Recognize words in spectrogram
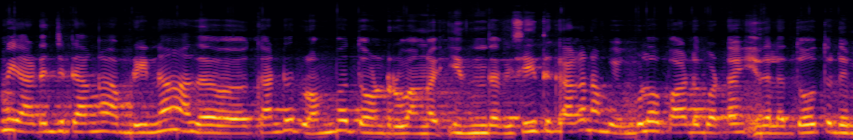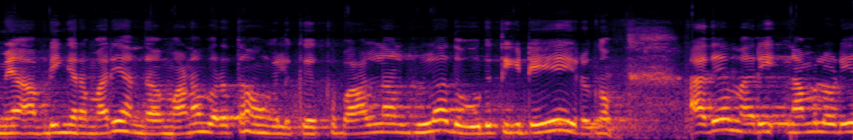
தோல்வி அடைஞ்சிட்டாங்க அப்படின்னா அதை கண்டு ரொம்ப தோன்றுவாங்க. இந்த விஷயத்துக்காக நம்ம எவ்வளோ பாடுபட்டோம் இதில் தோத்துடுமே அப்படிங்கிற மாதிரி அந்த மன வருத்தம் அவங்களுக்கு வாழ்நாள் ஃபுல்லாக அது உறுத்திக்கிட்டே இருக்கும். அதே மாதிரி நம்மளுடைய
